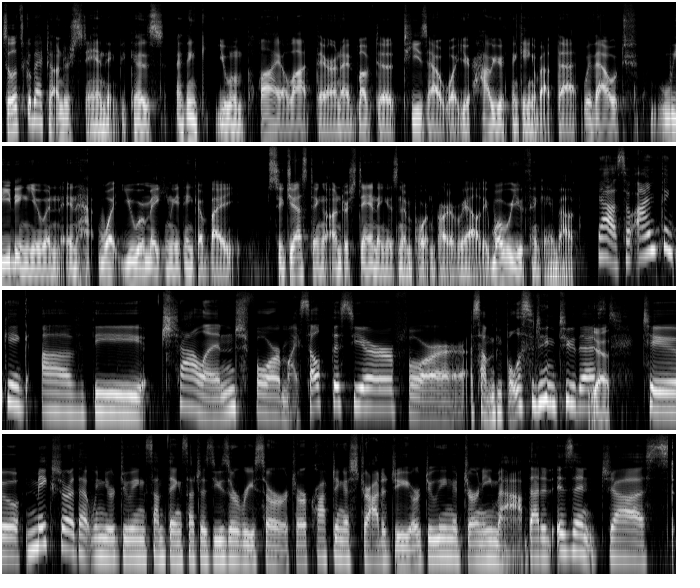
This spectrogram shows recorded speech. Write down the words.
So let's go back to understanding because I think you imply a lot there and I'd love to tease out what you're how you're thinking about that without leading you in, in ha- what you were making me think of by suggesting understanding is an important part of reality. What were you thinking about? Yeah, so I'm thinking of the challenge for myself this year, for some people listening to this, Yes. to make sure that when you're doing something such as user research or crafting a strategy or doing a journey map, that it isn't just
